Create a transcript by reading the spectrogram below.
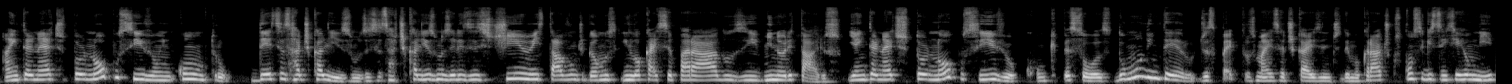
A internet tornou possível o encontro desses radicalismos. Esses radicalismos eles existiam e estavam, digamos, em locais separados e minoritários. E a internet tornou possível com que pessoas do mundo inteiro, de espectros mais radicais e antidemocráticos, conseguissem se reunir,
